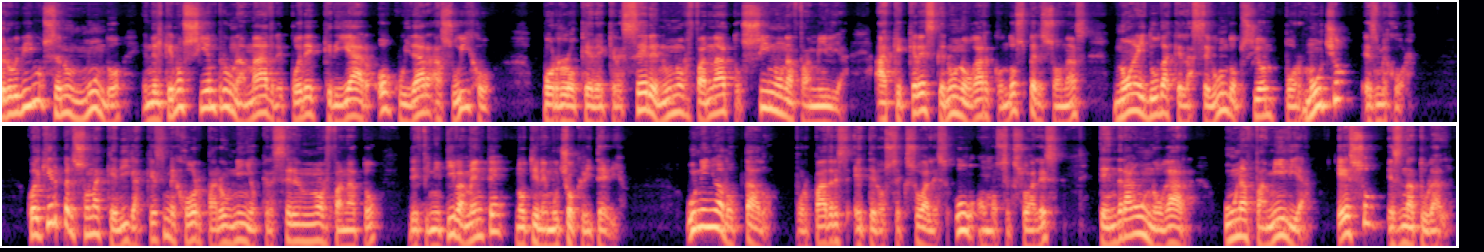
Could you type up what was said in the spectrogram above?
pero vivimos en un mundo en el que no siempre una madre puede criar o cuidar a su hijo, por lo que de crecer en un orfanato sin una familia a que crezca en un hogar con dos personas, no hay duda que la segunda opción, por mucho, es mejor. Cualquier persona que diga que es mejor para un niño crecer en un orfanato, definitivamente no tiene mucho criterio. Un niño adoptado por padres heterosexuales u homosexuales tendrá un hogar, una familia, eso es natural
